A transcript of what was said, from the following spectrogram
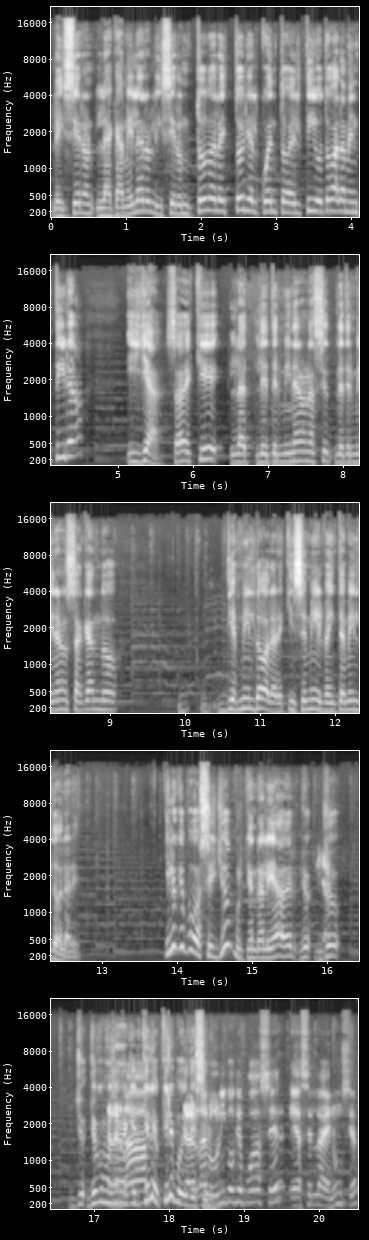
le hicieron, la camelaron, le hicieron toda la historia, el cuento del tío, toda la mentira. Y ya, ¿sabes qué? La- le, terminaron haci- le terminaron sacando 10 mil dólares, 15 mil, 20 mil dólares. ¿Qué es lo que puedo hacer yo? Porque en realidad, a ver, yo, Mira, yo, yo, yo como se llama, ¿qué, le, qué le La verdad, decir? lo único que puedo hacer es hacer la denuncia.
